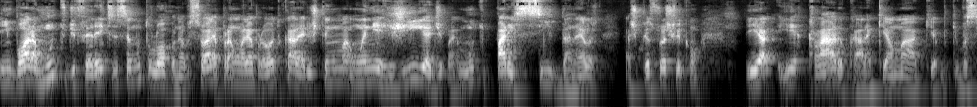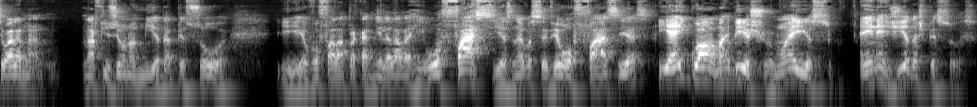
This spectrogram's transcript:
embora muito diferentes, isso é muito louco, né? Você olha para um, olha para outro, cara, eles têm uma, uma energia de, muito parecida, né? Elas, as pessoas ficam. E, e, é claro, cara, que é uma. que, que você olha na, na fisionomia da pessoa e eu vou falar para Camila, ela vai rir. Ofácias, né? Você vê ofácias e é igual, mas bicho, não é isso. É energia das pessoas.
